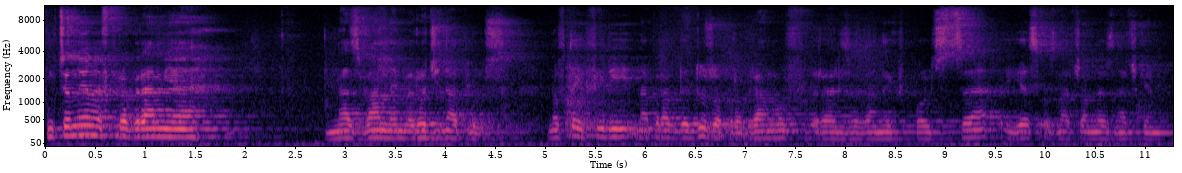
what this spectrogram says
Funkcjonujemy w programie nazwanym Rodzina Plus. No w tej chwili naprawdę dużo programów realizowanych w Polsce jest oznaczone znaczkiem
